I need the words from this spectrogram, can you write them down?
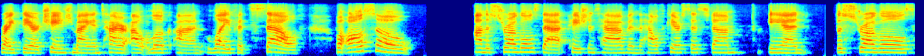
right there changed my entire outlook on life itself, but also on the struggles that patients have in the healthcare system and the struggles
